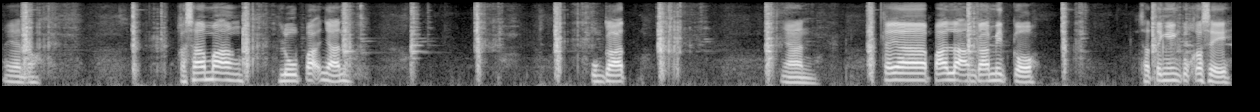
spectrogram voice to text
Ayan oh. Kasama ang lupa niyan. Ugat. Yan. Kaya pala ang gamit ko sa tingin ko kasi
